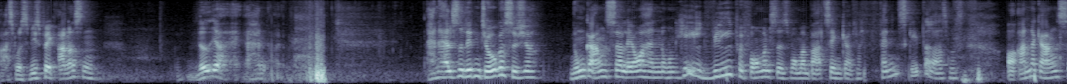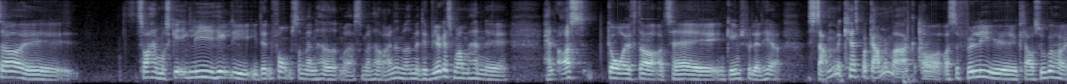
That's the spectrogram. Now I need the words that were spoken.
Rasmus Visbæk Andersen, ved jeg, han, han er altid lidt en joker, synes jeg. Nogle gange så laver han nogle helt vilde performances, hvor man bare tænker, hvad fanden skete der, Rasmus? Og andre gange så, øh, så er han måske ikke lige helt i, i den form, som man, havde, som man havde regnet med, men det virker som om, han, øh, han også går efter at tage øh, en gamespillet her, sammen med Kasper Gammelmark og, og selvfølgelig øh, Claus Ukkerhøj,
